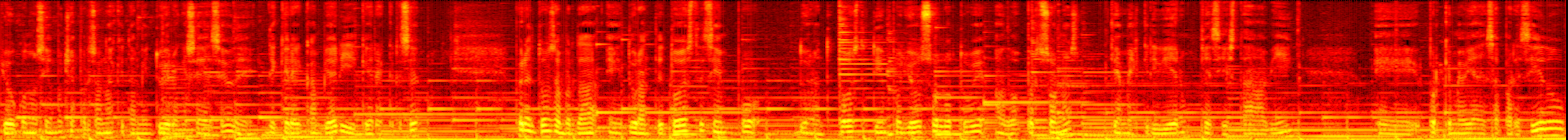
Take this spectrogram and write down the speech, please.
yo conocí a muchas personas que también tuvieron ese deseo de, de querer cambiar y querer crecer. Pero entonces, ¿verdad? durante todo este tiempo, durante todo este tiempo yo solo tuve a dos personas que me escribieron que si estaba bien, eh, porque me había desaparecido,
